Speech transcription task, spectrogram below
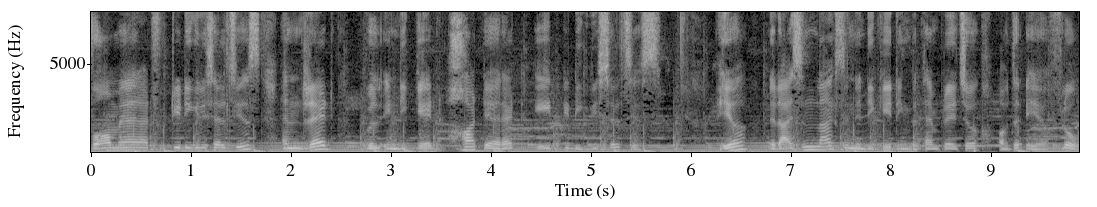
warm air at 50 degrees Celsius and red will indicate hot air at 80 degrees Celsius. Here, the Dyson lags in indicating the temperature of the airflow.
